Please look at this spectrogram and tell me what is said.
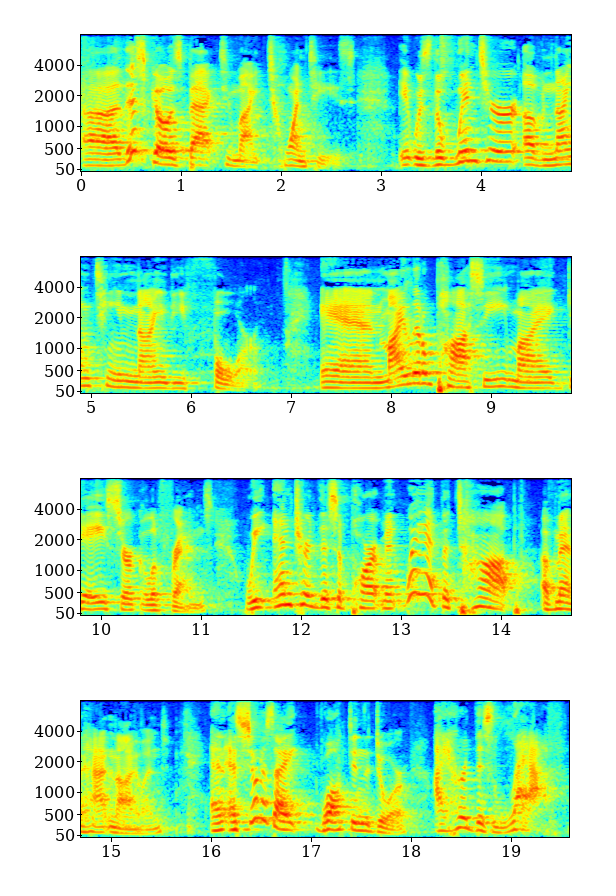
Uh, this goes back to my 20s. It was the winter of 1994. And my little posse, my gay circle of friends, we entered this apartment way at the top of Manhattan Island. And as soon as I walked in the door, I heard this laugh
